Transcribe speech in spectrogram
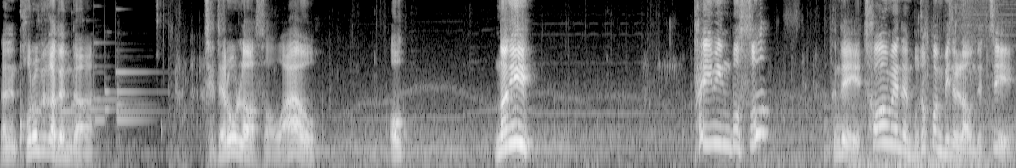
나는 코르그가 된다. 제대로 올라왔어. 와우. 어? 나니? 타이밍 보스? 근데 처음에는 무조건 비늘 나온댔지?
